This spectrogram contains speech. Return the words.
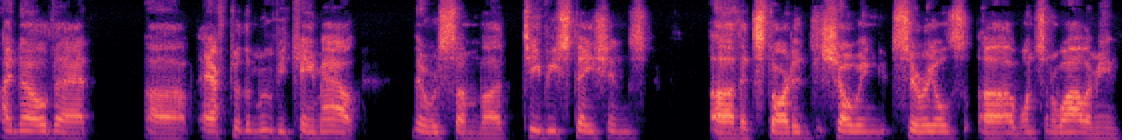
I know that uh, after the movie came out, there were some uh, TV stations uh, that started showing serials uh, once in a while. I mean,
